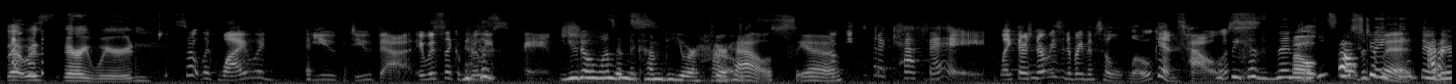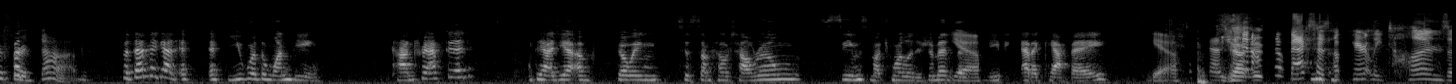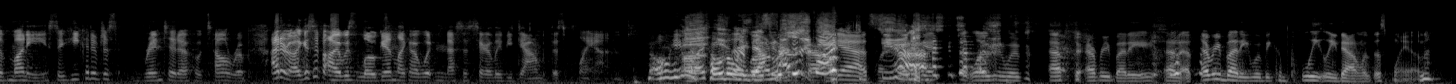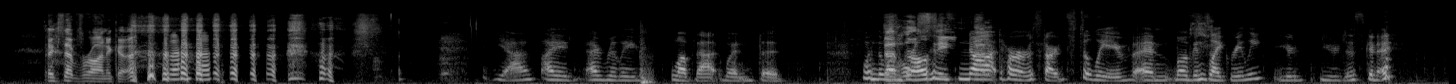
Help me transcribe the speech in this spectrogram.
that was very weird. So, like, why would you do that? It was like really strange. You don't want them to come to your house. Your house, yeah. No, meet at a cafe. Like, there's no reason to bring them to Logan's house. Well, because then Well- he's Well, but they it. think they're there for a job. But then again, if if you were the one being contracted, the idea of going to some hotel room seems much more legitimate Yeah. than meeting at a cafe. Yeah. Yes. Yeah, and it- also Max has apparently tons of money, so he could have just rented a hotel room. I don't know. I guess if I was Logan, like, I wouldn't necessarily be down with this plan. Oh, he was Uh, totally Logan down with would- it. Yeah, see Yeah. what it is that Logan would after everybody. Uh, everybody would be completely down with this plan. Except Veronica. Yeah, I I really love that when the when the That one whole girl who's scene, not her starts to leave, and Logan's like, "Really? You're you're just gonna?"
